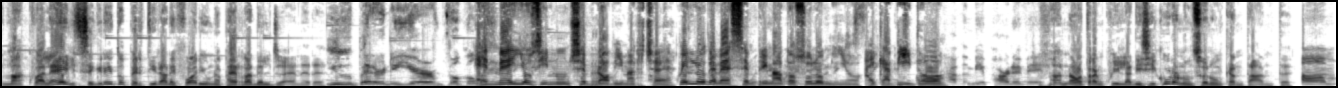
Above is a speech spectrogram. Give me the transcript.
Ma qual è il segreto per tirare fuori una perra del genere? È meglio se non ci provi, Marcè. Quello deve essere imprimato solo mio, hai capito? Ma no, tranquilla, di sicuro non sono un cantante. Um.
